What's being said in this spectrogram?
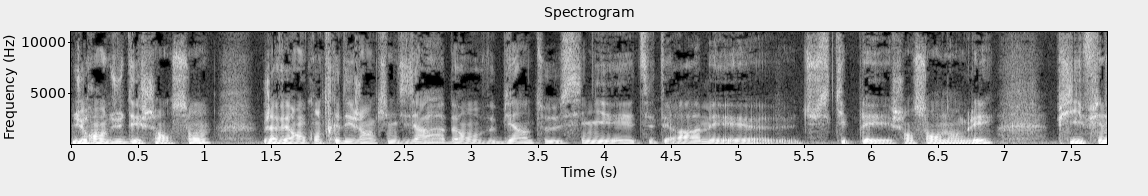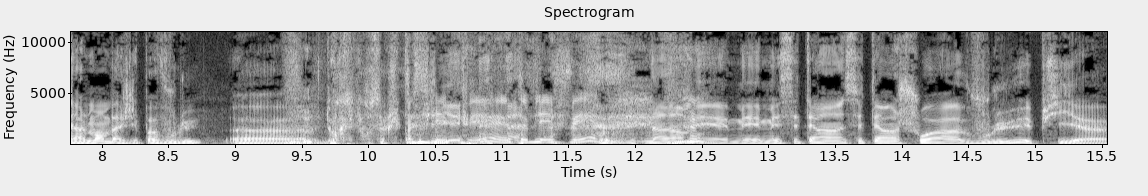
du rendu des chansons, j'avais rencontré des gens qui me disaient ah ben on veut bien te signer, etc. Mais euh, tu skippes les chansons en anglais. Puis finalement, bah j'ai pas voulu, euh, donc c'est pour ça que je suis pas signé. T'as bien fait. non, non, mais mais, mais c'était un c'était un choix voulu et puis euh,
